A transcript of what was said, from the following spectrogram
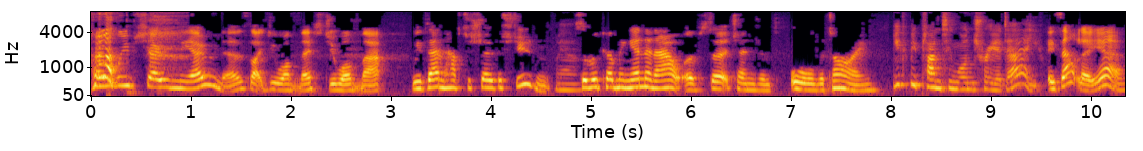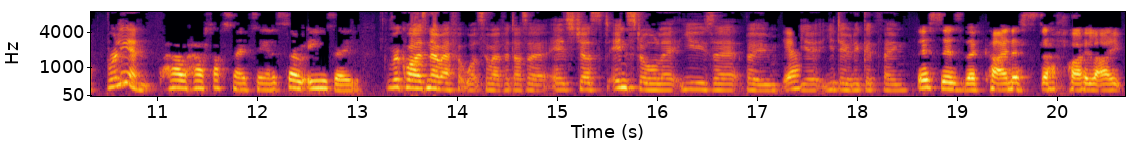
when we've shown the owners, like, do you want this? Do you want that? We then have to show the student. Yeah. So we're coming in and out of search engines all the time. You could be planting one tree a day. Exactly, yeah. Brilliant. How, how fascinating. And it's so easy. Requires no effort whatsoever, does it? It's just install it, use it, boom. Yeah. You're, you're doing a good thing. This is the kind of stuff I like.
